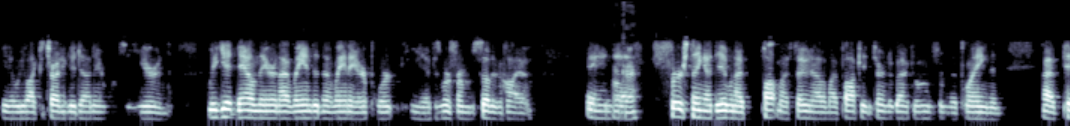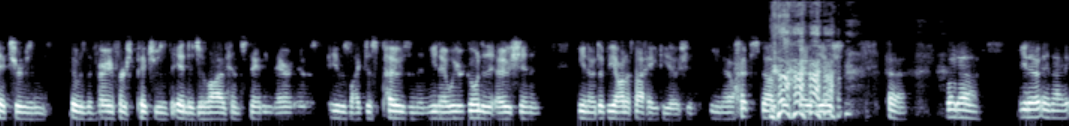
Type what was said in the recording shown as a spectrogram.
You know, we like to try to get down there once a year, and we get down there, and I land in the Atlanta airport. You know, because we're from Southern Ohio. And uh, okay. uh, first thing I did when I popped my phone out of my pocket and turned it back on from the plane, and I had pictures, and it was the very first pictures at the end of July of him standing there, and it was he was like just posing, and you know we were going to the ocean, and you know to be honest, I hate the ocean. You know, I'm just not the ocean. Uh, but uh, you know, and I,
